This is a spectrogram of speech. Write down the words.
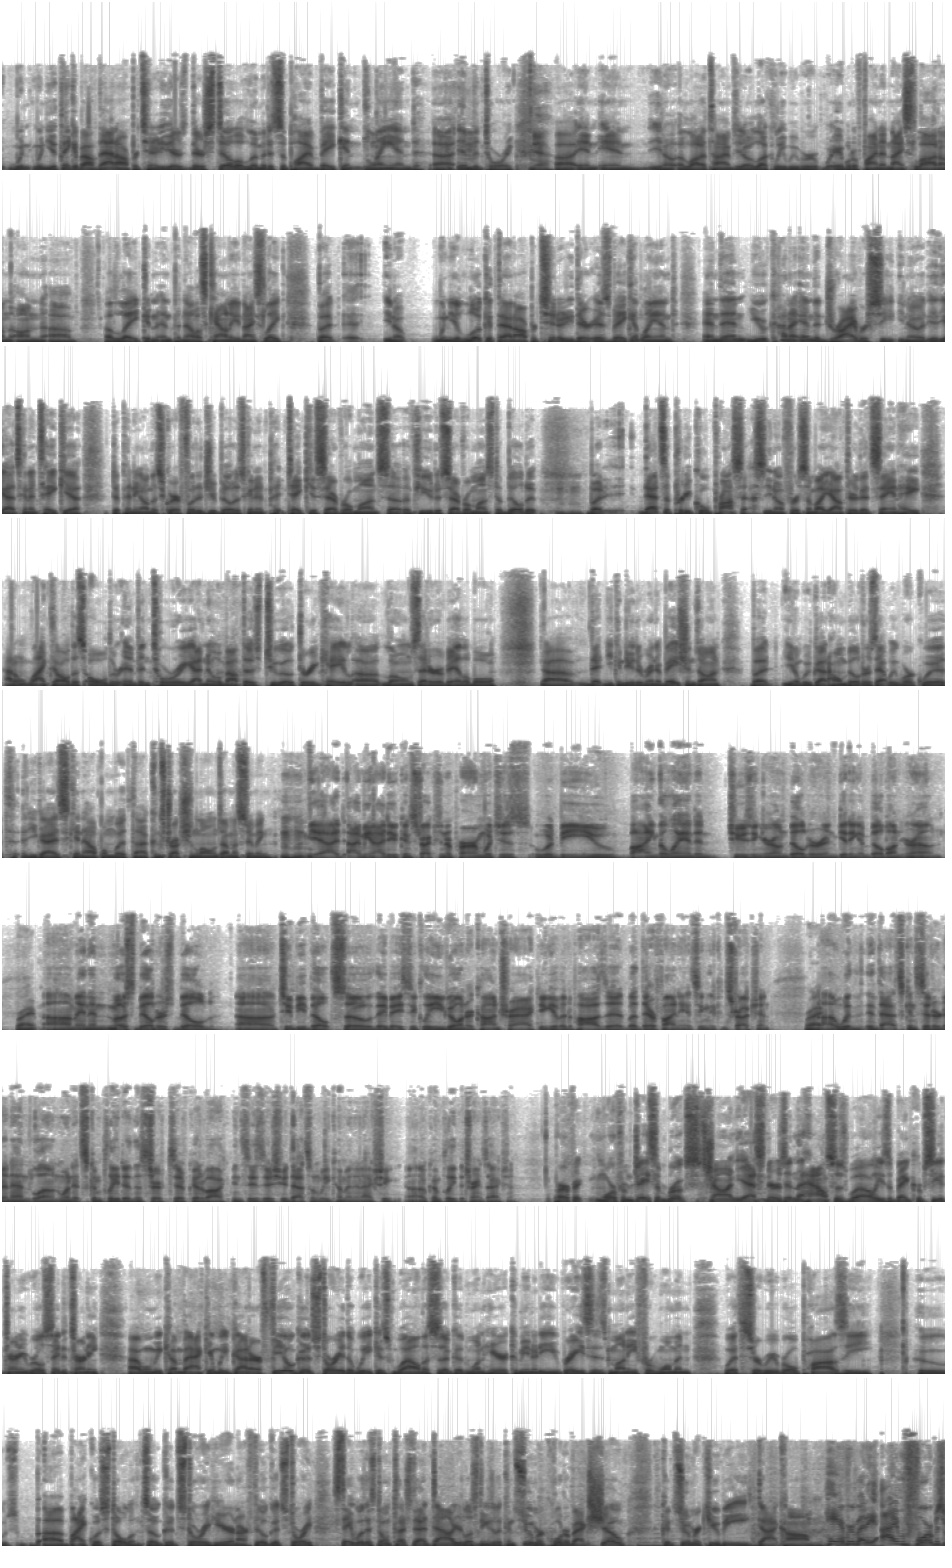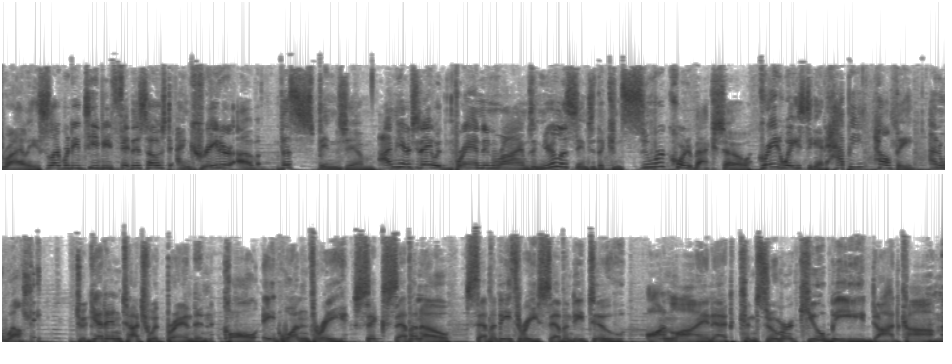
When, when you think about that opportunity, there's there's still a limited supply of vacant land uh, inventory. Yeah. Uh, and and you know a lot of times you know luckily we were able to find a nice lot on on uh, a lake in, in Pinellas County, a nice lake. But uh, you know when you look at that opportunity, there is vacant land, and then you're kind of in the driver's seat. You know, yeah, it's going to take you, depending on the square footage you build, it's going to p- take you several months, uh, a few to several months to build it. But that's a pretty cool process, you know, for somebody out there that's saying, "Hey, I don't like all this older inventory. I know about those 203k uh, loans that are available uh, that you can do the renovations on, but you know, we've got home builders that we work with. You guys can help them with uh, construction loans. I'm assuming. Mhm. Yeah, I, I mean, I do construction to perm, which is would be you buying the land and choosing your own builder and getting it built on your own. Right. Um, and then most builders build uh, to be built, so they basically you go under contract, you give a deposit, but they're financing the construction. Right. Uh, with that's considered an end loan when it's completed. The certificate of occupancy is issued. That's when we come in and actually uh, complete the transaction. Perfect. More from Jason Brooks. Shawn Yesner's in the house as well. He's a bankruptcy attorney, real estate attorney. Uh, when we come back, and we've got our feel good story of the week as well. This is a good one here. Community raises money for woman with cerebral palsy whose uh, bike was stolen. So good story here in our feel good story. Stay with us. Don't touch that dial. You're listening to the Consumer Quarterback Show, consumerqb.com. Hey everybody, I'm Forbes Riley, celebrity TV fitness host and creator of The Spin Gym. I'm here today with Brandon Rhymes, and you're listening to the Consumer Quarterback Show. Great ways to get happy, healthy, and wealthy. To get in touch with Brandon, call 813 670 7372. Online at consumerqb.com.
